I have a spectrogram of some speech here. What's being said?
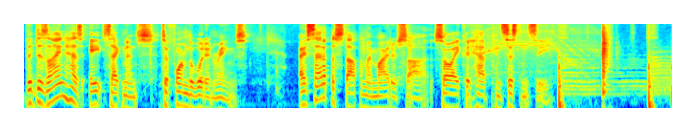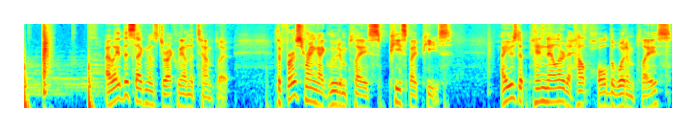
The design has eight segments to form the wooden rings. I set up a stop on my miter saw so I could have consistency. I laid the segments directly on the template the first ring I glued in place piece by piece. I used a pin nailer to help hold the wood in place.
